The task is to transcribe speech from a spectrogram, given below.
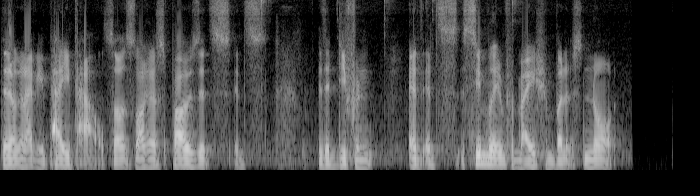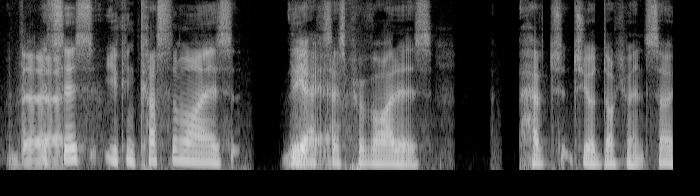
they're not going to have your PayPal. So it's like I suppose it's it's it's a different. It, it's similar information, but it's not the. It says you can customize the yeah. access providers have to, to your documents. So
